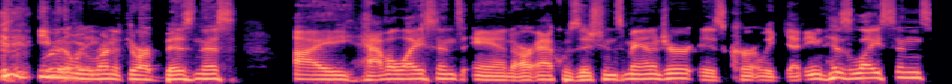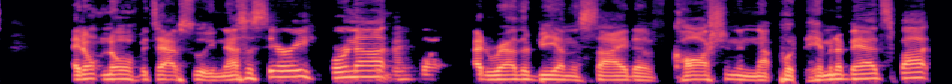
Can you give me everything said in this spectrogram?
Even though we run it through our business, I have a license, and our acquisitions manager is currently getting his license. I don't know if it's absolutely necessary or not, Okay. but I'd rather be on the side of caution and not put him in a bad spot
